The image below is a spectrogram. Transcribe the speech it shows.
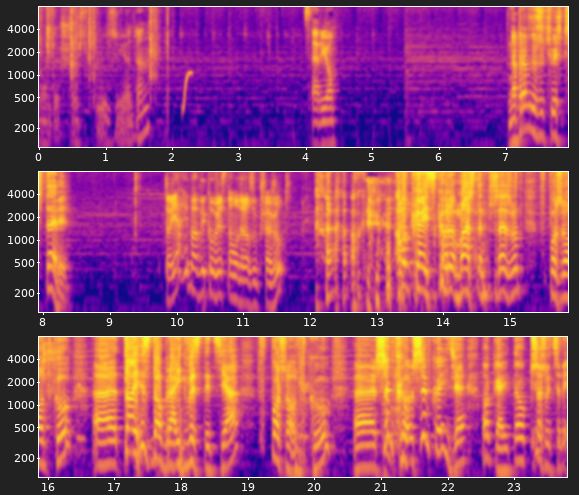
2D6 plus 1 Serio? Naprawdę rzuciłeś 4. To ja chyba wykorzystam od razu przerzut. Okej, Okej, skoro masz ten przerzut w porządku, e, to jest dobra inwestycja. W porządku. E, szybko, szybko idzie. Okej, to przerzuć sobie.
